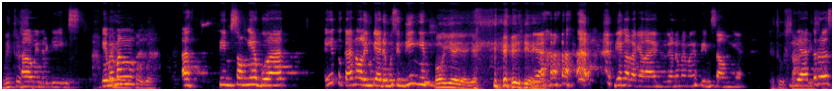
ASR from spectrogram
Winter. Oh, Winter Games. apa Ya memang gua. eh, tim songnya buat itu kan Olimpiade musim dingin. Oh iya iya iya. iya, iya. Ya. Dia nggak pakai lagu karena memang tim songnya. Itu Iya, sadis. terus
